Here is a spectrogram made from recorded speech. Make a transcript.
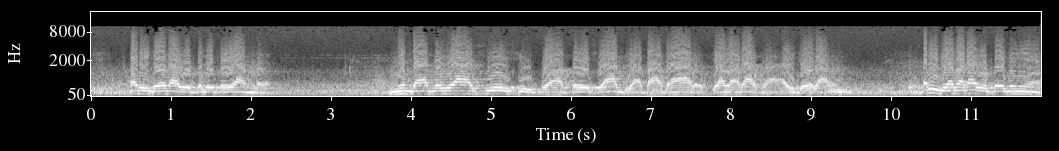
။အဲဒီဒေါသကိုဘယ်လိုပယ်ရမလဲ။ မေတ္တာတရားရှိရှိပွားပယ်ရှားပြပါတာတဲ့ပြပါဒဆိုတာအဲဒီဒေါသပဲ။အဲဒီပြပါဒကိုပယ်ခြင်းရဲ့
